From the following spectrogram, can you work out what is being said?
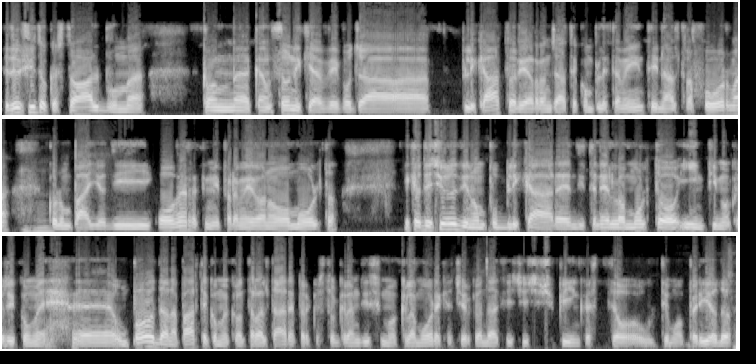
Ed è uscito questo album con canzoni che avevo già duplicato, riarrangiate completamente in altra forma, uh-huh. con un paio di cover che mi premevano molto e che ho deciso di non pubblicare, di tenerlo molto intimo, così come eh, un po' da una parte come contraltare per questo grandissimo clamore che ha circondato i CCCP in questo ultimo periodo sì.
